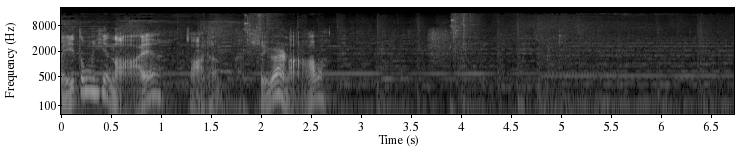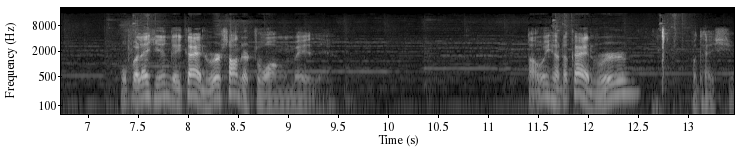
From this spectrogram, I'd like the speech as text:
没东西拿呀，咋整？随便拿吧。我本来寻思给盖伦上点装备的，但我一想这盖伦不太行。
